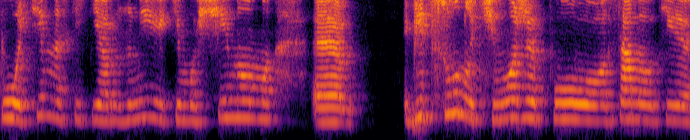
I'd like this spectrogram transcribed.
потім, наскільки я розумію, якимось чином е, відсунуть, чи може по саме оті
